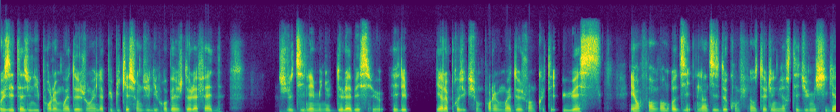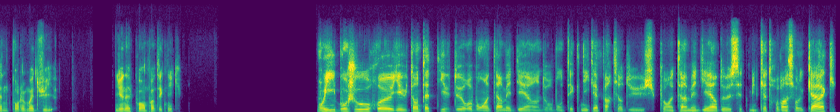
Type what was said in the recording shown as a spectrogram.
aux États-Unis pour le mois de juin et la publication du livre belge de la Fed. Jeudi, les minutes de la BCE et les la production pour le mois de juin côté US. Et enfin, vendredi, l'indice de confiance de l'Université du Michigan pour le mois de juillet. Lionel, pour un point technique? Oui, bonjour. Euh, il y a eu tentative de rebond intermédiaire, hein, de rebond technique à partir du support intermédiaire de 7080 sur le CAC.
